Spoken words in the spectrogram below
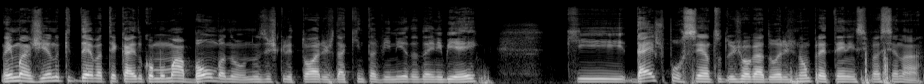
Eu imagino que deva ter caído como uma bomba no, nos escritórios da Quinta Avenida da NBA que 10% dos jogadores não pretendem se vacinar.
